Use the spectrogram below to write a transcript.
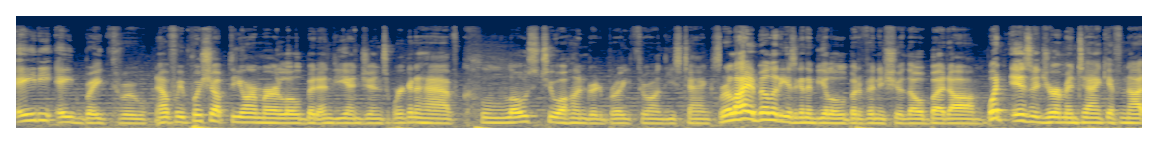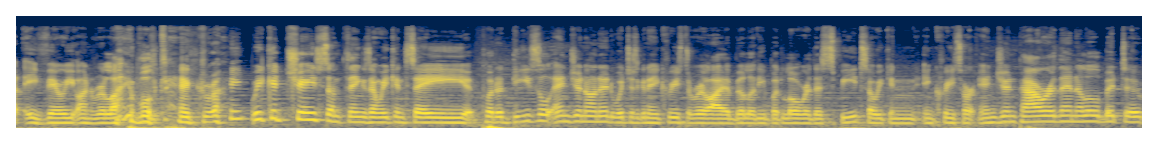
88 breakthrough. Now, if we push up the armor a little bit and the engines, we're going to have close to 100 breakthrough on these tanks. Reliability is going to be a little bit of an issue though, but um, what is a German tank if not a very unreliable tank, right? We could change some things and we can say put a diesel engine on it, which is going to increase the reliability but lower the speed so we can increase our engine power then a little bit to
